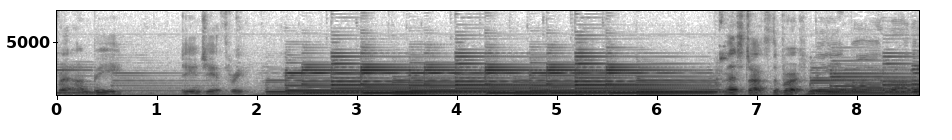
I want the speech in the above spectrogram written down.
fret on B, D and G at 3. And that starts the verse. Me and my brother.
